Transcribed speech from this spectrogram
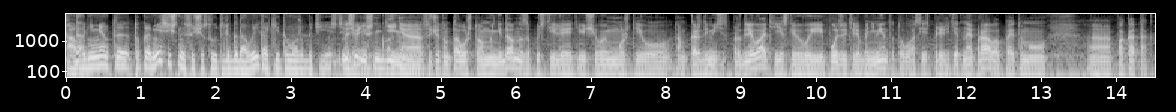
А да. абонементы только месячные существуют или годовые какие-то, может быть, есть? На сегодняшний день, а, с учетом того, что мы недавно запустили эти вещи, вы можете его там каждый месяц продлевать. Если вы пользователь абонемента, то у вас есть приоритетное право, поэтому э, пока так.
